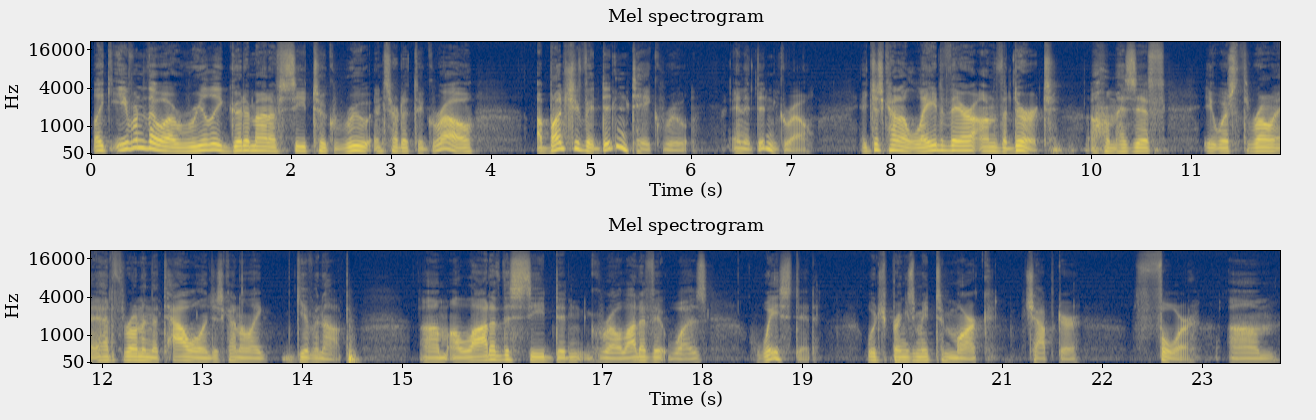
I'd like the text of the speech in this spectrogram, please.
Like, even though a really good amount of seed took root and started to grow, a bunch of it didn't take root and it didn't grow. It just kind of laid there on the dirt, um, as if it was thrown, it had thrown in the towel and just kind of like given up. Um, a lot of the seed didn't grow, a lot of it was wasted, which brings me to Mark chapter 4. Um,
